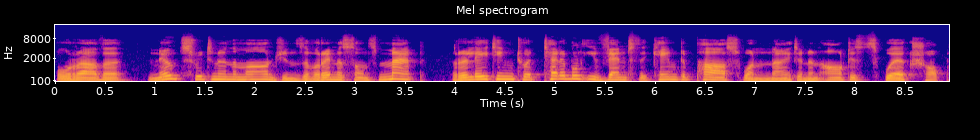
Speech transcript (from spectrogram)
or rather, notes written in the margins of a Renaissance map relating to a terrible event that came to pass one night in an artist's workshop.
